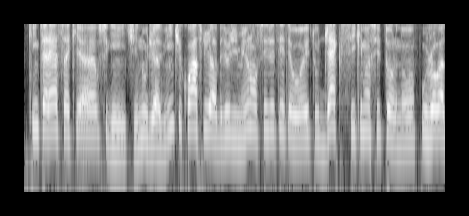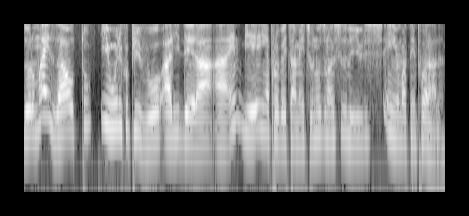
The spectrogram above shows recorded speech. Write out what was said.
O que interessa aqui é o seguinte: no dia 24 de abril de 1988, Jack Sickman se tornou o jogador mais alto e único pivô a liderar a NBA em aproveitamento nos lances livres em uma temporada.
